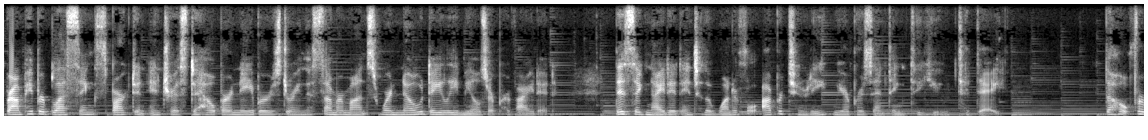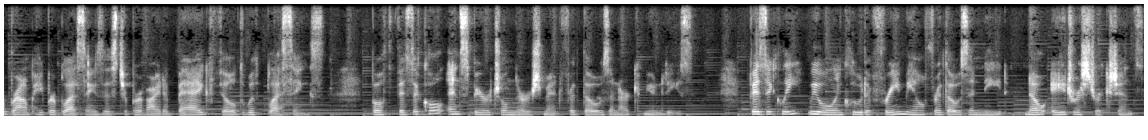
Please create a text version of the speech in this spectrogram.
Brown Paper Blessings sparked an interest to help our neighbors during the summer months where no daily meals are provided. This ignited into the wonderful opportunity we are presenting to you today. The hope for Brown Paper Blessings is to provide a bag filled with blessings, both physical and spiritual nourishment for those in our communities. Physically, we will include a free meal for those in need, no age restrictions.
